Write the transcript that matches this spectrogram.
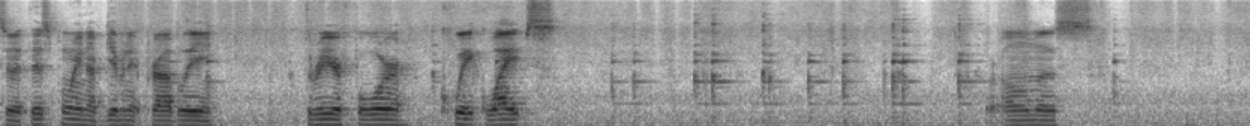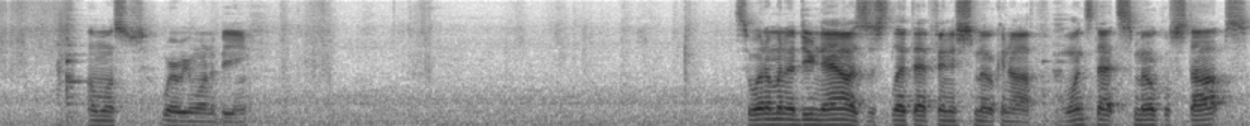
So at this point I've given it probably three or four quick wipes. We're almost, almost where we want to be. So what I'm going to do now is just let that finish smoking off. Once that smoke stops,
